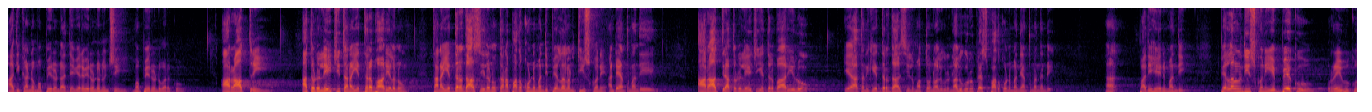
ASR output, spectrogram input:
ఆదికాండం ముప్పై రెండో అధ్యాయం ఇరవై రెండు నుంచి ముప్పై రెండు వరకు. ఆ రాత్రి అతడు లేచి తన ఇద్దరు భార్యలను తన ఇద్దరు దాసీలను తన పదకొండు మంది పిల్లలను తీసుకొని అంటే ఎంతమంది? ఆ రాత్రి అతడు లేచి ఇద్దరు భార్యలు అతనికి ఇద్దరు దాసీలు మొత్తం నలుగురు. నలుగురు ప్లస్ పదకొండు మంది. ఎంతమంది అండి పదిహేను మంది. పిల్లలను తీసుకొని ఎబ్బేకు రేవుకు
